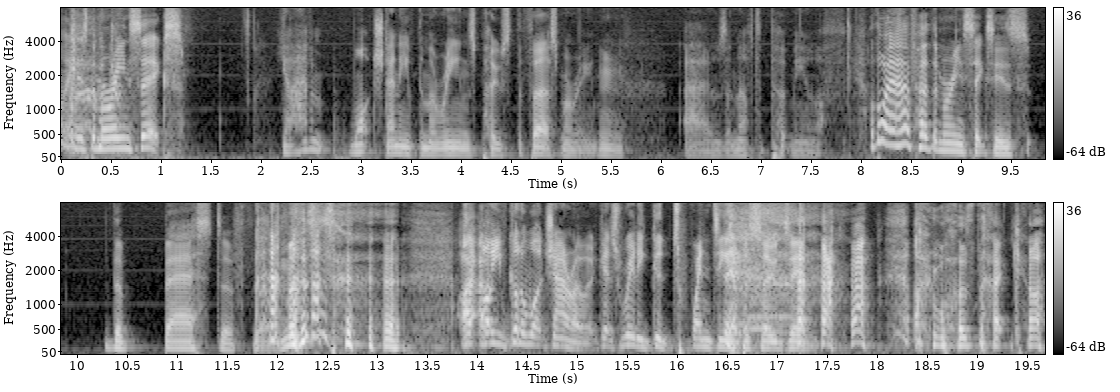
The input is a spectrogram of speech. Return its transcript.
Mine is The Marine Six. Yeah, I haven't watched any of the Marines post the first Marine. Hmm. Uh, it was enough to put me off. Although I have heard The Marine Six is the best of them. Like, oh, you've got to watch Arrow. It gets really good 20 episodes in. I was that guy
